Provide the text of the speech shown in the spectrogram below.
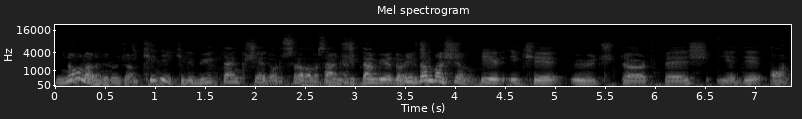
Ne olabilir hocam? İkili ikili büyükten küçüğe doğru sıralama. Mesela Aynen. küçükten büyüğe doğru Birden gidecekmiş. başlayalım. 1, 2, 3, 4, 5, 7, 10.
